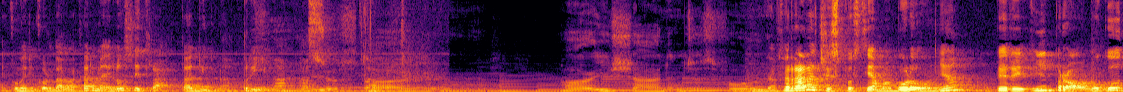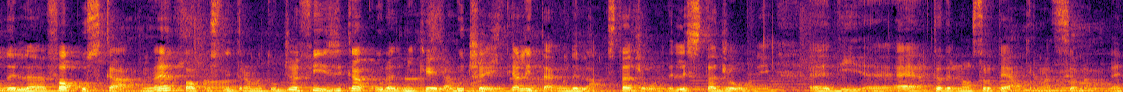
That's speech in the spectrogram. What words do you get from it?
e come ricordava Carmelo si tratta di una prima assoluta. Da Ferrara ci spostiamo a Bologna per il prologo del Focus Carne, Focus di drammaturgia fisica, cura di Michela Lucenti all'interno della stagione, delle stagioni eh, di eh, ERT del nostro Teatro Nazionale.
